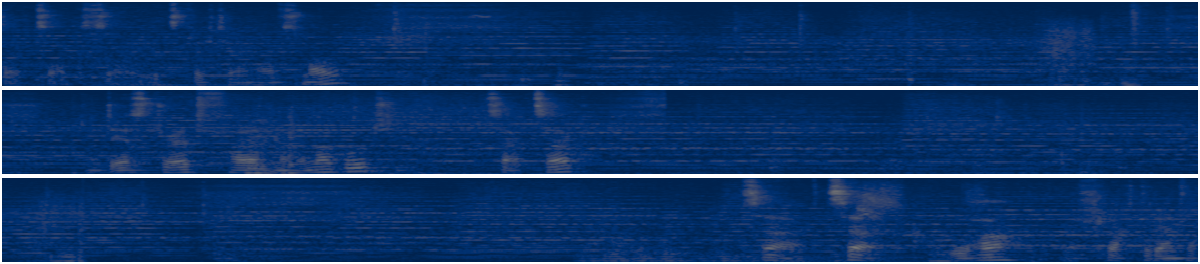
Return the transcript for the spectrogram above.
Zack, zack, so. Jetzt kriegt er einen aufs Maul. Und der Strat feiert man immer gut. Zack, zack. Zack, zack. Oha, er schlachtet einfach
